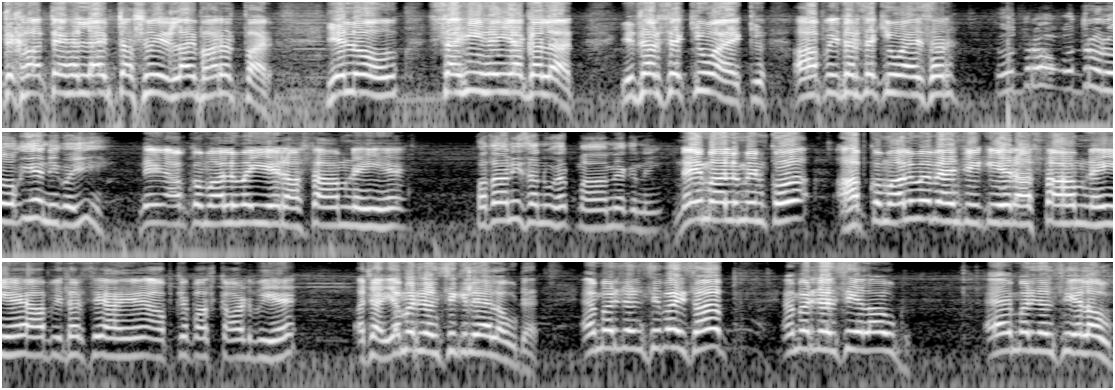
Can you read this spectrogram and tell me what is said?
दिखाते हैं लाइव तस्वीर लाइव भारत पर। ये लोग सही है या गलत? इधर से क्यों आए? क्यों आप इधर से क्यों आए सर ਤੇ ਉਧਰੋਂ ਉਧਰੋਂ ਰੋਕ नहीं कोई। नहीं आपको मालूम है ये रास्ता आम नहीं है? पता नहीं सनू आम है कि नहीं? नहीं मालूम इनको। आपको मालूम है बहन जी कि ये रास्ता आम नहीं है? आप इधर से आए हैं आपके पास कार्ड भी है। अच्छा इमरजेंसी के लिए अलाउड है। इमरजेंसी भाई साहब इमरजेंसी अलाउड इमरजेंसी अलाउड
